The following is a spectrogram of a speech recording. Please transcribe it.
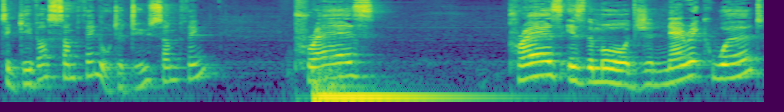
to give us something or to do something. Prayers, prayers is the more generic word.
